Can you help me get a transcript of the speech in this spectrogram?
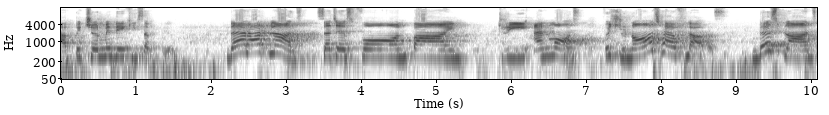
आप पिक्चर में देख ही सकते हो there are plants such as fern pine tree and moss which do not have flowers. These plants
